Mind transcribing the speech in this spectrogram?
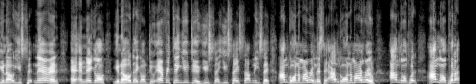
You know, you're sitting there and, and, and they go, you know, they gonna do everything you do. You say, you say something, you say, I'm going to my room. They say, I'm going to my room. I'm gonna put, I'm gonna put a,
